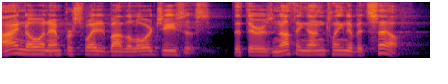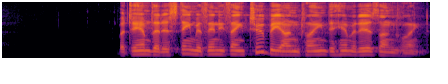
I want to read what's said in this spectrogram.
I know and am persuaded by the Lord Jesus that there is nothing unclean of itself. But to him that esteemeth anything to be unclean, to him it is unclean.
